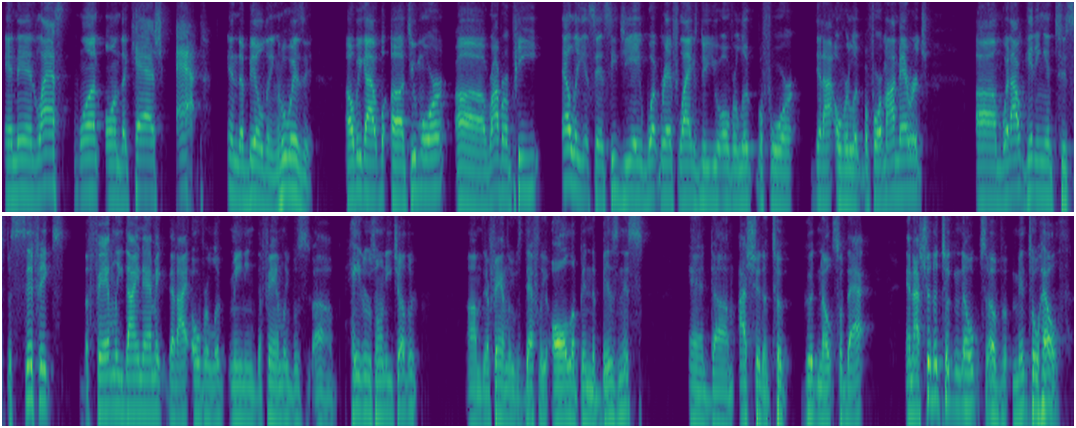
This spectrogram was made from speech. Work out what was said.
And then last one on the Cash app in the building. Who is it? Oh, we got uh two more. Uh Robert P. Elliott says, CGA, what red flags do you overlook before? Did I overlook before my marriage? Um, without getting into specifics, the family dynamic that I overlooked, meaning the family was uh haters on each other. Um, their family was definitely all up in the business and um, I should have took good notes of that, and I should have took notes of mental health.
